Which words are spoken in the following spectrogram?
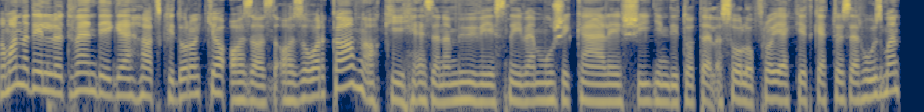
A Manna délelőtt vendége Lackvi Dorottya, azaz Azorka, aki ezen a művész néven muzsikál, és így indított el a szóló projektjét 2020-ban.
